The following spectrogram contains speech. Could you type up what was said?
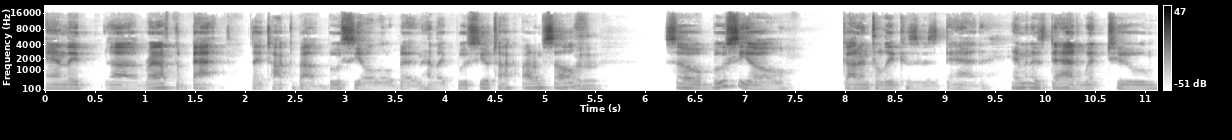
and they uh, right off the bat they talked about Busio a little bit and had like Busio talk about himself. Mhm. So Busio got into league because of his dad. Him and his dad went to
